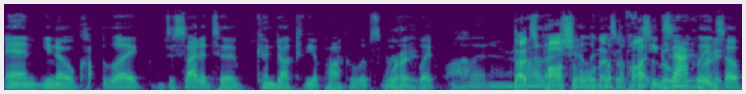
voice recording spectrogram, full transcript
and you know co- like decided to conduct the apocalypse with Right. it like wow, I don't know, That's that possible. shit, like, That's what a the fuck? possibility, exactly and so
